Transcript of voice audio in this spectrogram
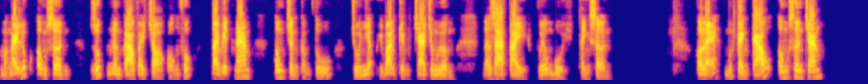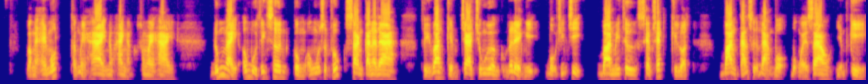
mà ngay lúc ông Sơn giúp nâng cao vai trò của ông Phúc tại Việt Nam, ông Trần Cẩm Tú, chủ nhiệm Ủy ban Kiểm tra Trung ương, đã ra tay với ông Bùi thành Sơn. Có lẽ muốn cảnh cáo ông Sơn Trăng? Vào ngày 21 tháng 12 năm 2022, đúng ngày ông Bùi Thanh Sơn cùng ông Nguyễn Xuân Phúc sang Canada, Ủy ban Kiểm tra Trung ương cũng đã đề nghị Bộ Chính trị, Ban Bí thư xem xét kỷ luật Ban Cán sự Đảng Bộ Bộ Ngoại giao nhiệm kỳ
